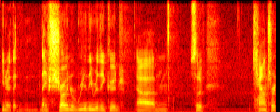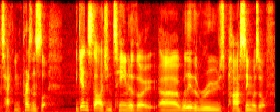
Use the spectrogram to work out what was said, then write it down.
you know, they, they've shown a really, really good um, sort of counter-attacking presence. Against Argentina, though, uh, Willie le Roux's passing was off.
